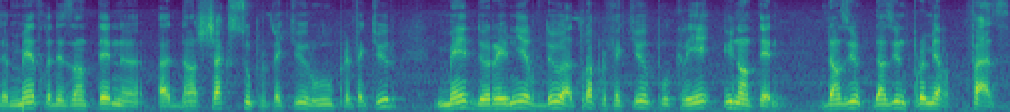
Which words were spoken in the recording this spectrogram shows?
de mettre des antennes euh, dans chaque sous-préfecture ou préfecture, mais de réunir deux à trois préfectures pour créer une antenne dans une, dans une première phase,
